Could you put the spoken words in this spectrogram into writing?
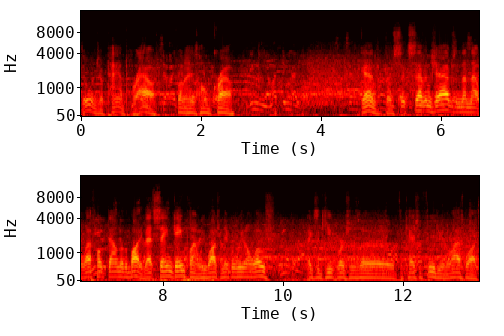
Doing Japan proud in front of his home crowd. Again, those six, seven jabs, and then that left hook down to the body. That same game plan we watched Nicolino Locche execute versus uh, Takashi Fuji in the last watch.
